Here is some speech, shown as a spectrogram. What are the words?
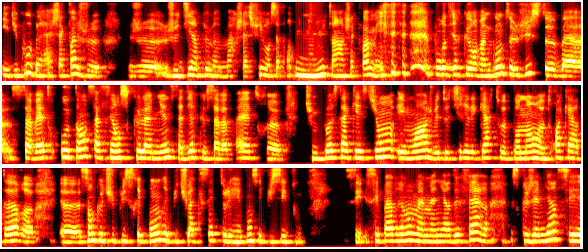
Et du coup, bah, à chaque fois, je, je, je, dis un peu ma marche à suivre. Ça prend une minute hein, à chaque fois, mais pour dire qu'en fin de compte, juste, bah, ça va être autant sa séance que la mienne. C'est-à-dire que ça va pas être, euh, tu me poses ta question et moi, je vais te tirer les cartes pendant euh, trois quarts d'heure euh, sans que tu puisses répondre et puis tu acceptes les réponses et puis c'est tout. C'est, pas vraiment ma manière de faire. Ce que j'aime bien, c'est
